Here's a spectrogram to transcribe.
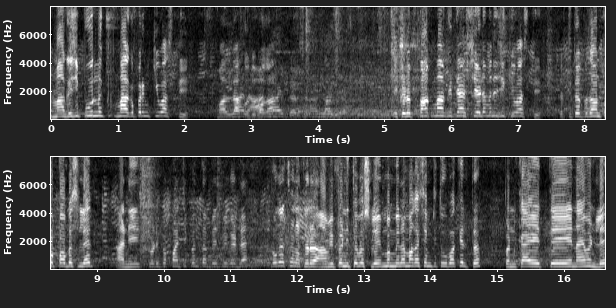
मागे जी पूर्ण मागपर्यंत किंवा असते मला दाखवतो बघा. इकडं पाक मागे त्या शेडमध्ये जी किंवा असते तर तिथं जाऊन पप्पा बसलेत आणि थोडी पप्पांची पण तब्येत बिघडल्या. बघा चला खरं आम्ही पण इथं बसलोय. मम्मीला मगाशी आम्ही तिथं उभा केलं पण काय ते नाही म्हणले.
